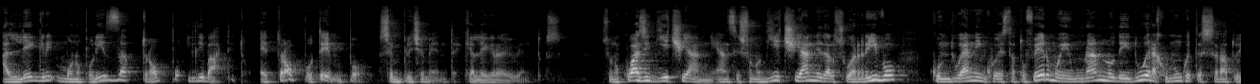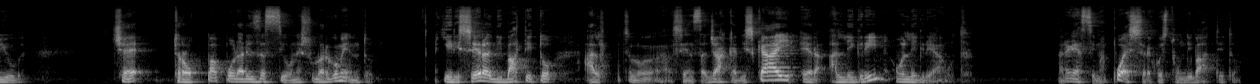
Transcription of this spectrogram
Allegri monopolizza troppo il dibattito. È troppo tempo, semplicemente, che Allegri la Juventus. Sono quasi dieci anni, anzi sono dieci anni dal suo arrivo, con due anni in cui è stato fermo e un anno dei due era comunque tesserato Juve. C'è troppa polarizzazione sull'argomento. Ieri sera il dibattito al, senza giacca di Sky era Allegri o Allegri out. Ma ragazzi, ma può essere questo un dibattito?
